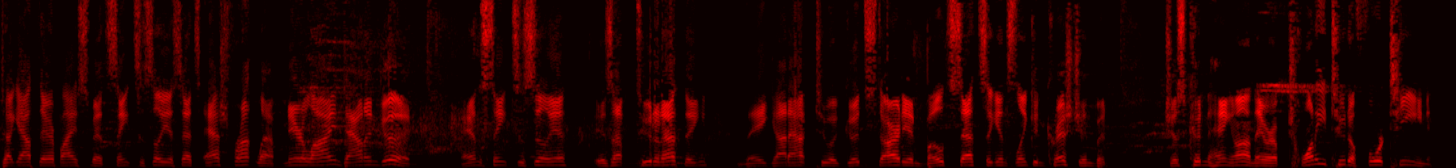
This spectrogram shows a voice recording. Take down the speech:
Dug out there by Smith. St. Cecilia sets Esch front left. Near line, down and good. And St. Cecilia is up two to nothing. They got out to a good start in both sets against Lincoln Christian, but just couldn't hang on. They were up 22 to 14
